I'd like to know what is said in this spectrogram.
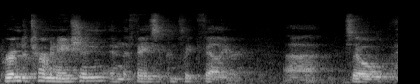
grim determination in the face of complete failure. Uh, so,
